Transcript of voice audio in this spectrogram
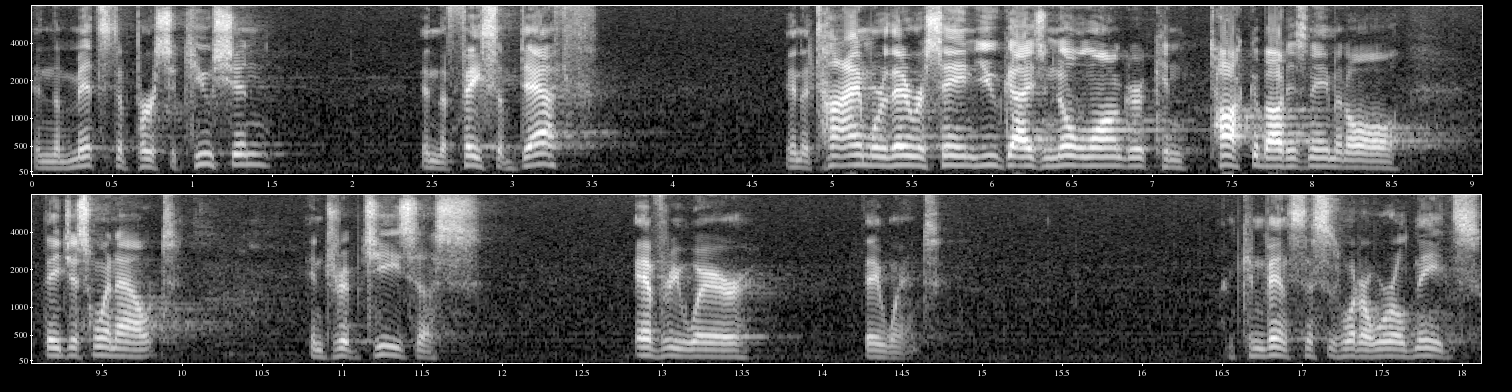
In the midst of persecution, in the face of death, in a time where they were saying, You guys no longer can talk about his name at all, they just went out and dripped Jesus everywhere they went. I'm convinced this is what our world needs.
